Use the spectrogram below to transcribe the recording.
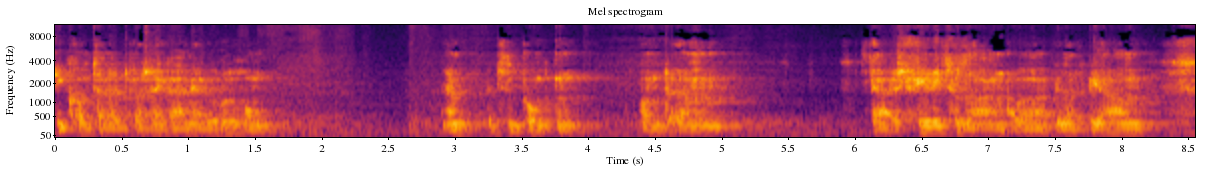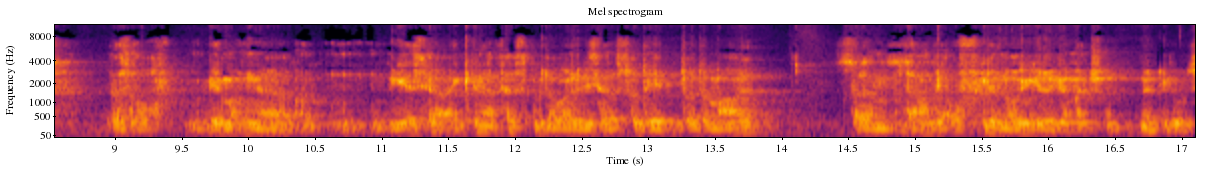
die kommt damit wahrscheinlich gar nicht mehr in Berührung ne, mit diesen Punkten. Und ähm, ja, ist schwierig zu sagen, aber wie gesagt, wir haben das auch, wir machen ja jedes Jahr ein Kinderfest, mittlerweile dieses Jahr das dritte, dritte Mal. Ähm, da haben wir auch viele neugierige Menschen, ne, die uns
